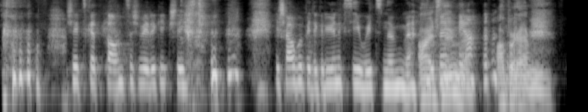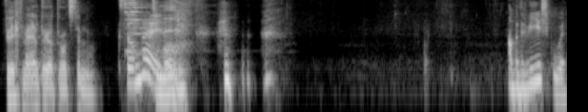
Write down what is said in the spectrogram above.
Das ist jetzt gerade eine ganz schwierige Geschichte. ich war auch bei den Grünen und jetzt nicht mehr. Ah, jetzt nicht mehr. ja. Aber ähm, vielleicht wählt er ja trotzdem noch. Gesundheit. Aber der Wein ist gut.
